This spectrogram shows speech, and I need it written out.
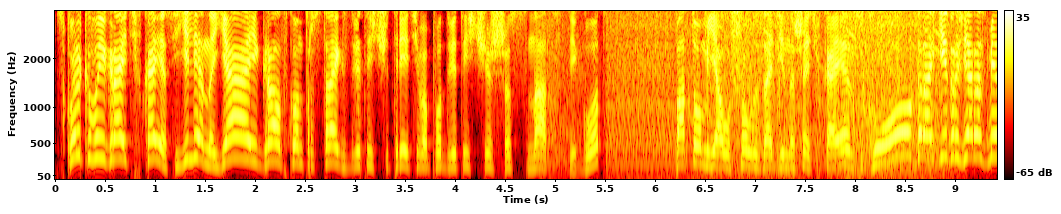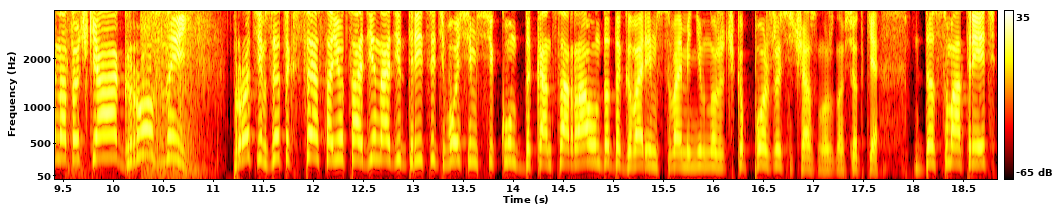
Сколько вы играете в КС? Елена, я играл в Counter-Strike с 2003 по 2016 год. Потом я ушел из 1.6 в КС. Гол, дорогие друзья, размен на точке А. Грозный Против ZXC остается 1-1, 38 секунд до конца раунда. Договорим с вами немножечко позже. Сейчас нужно все-таки досмотреть.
